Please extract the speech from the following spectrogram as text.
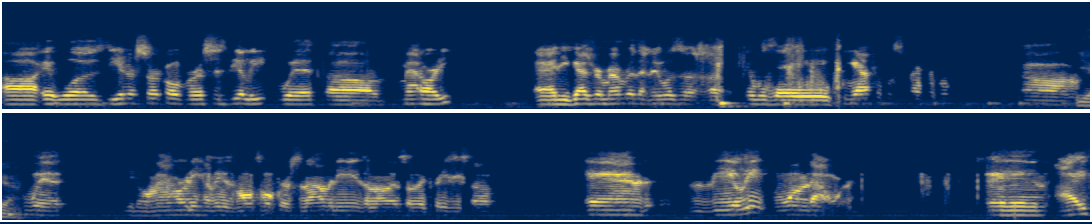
Uh, it was the Inner Circle versus the Elite with uh, Matt Hardy. And you guys remember that it was a, a it was a theatrical spectacle. Um, yeah. with you know Matt Hardy having his multiple personalities and all this other crazy stuff, and the Elite won that one. And I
